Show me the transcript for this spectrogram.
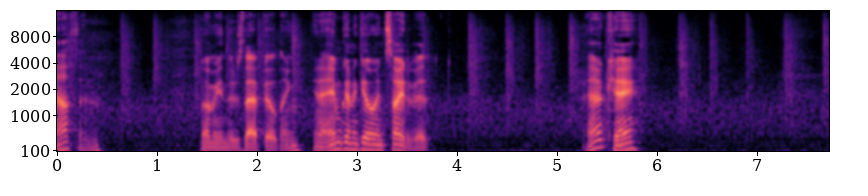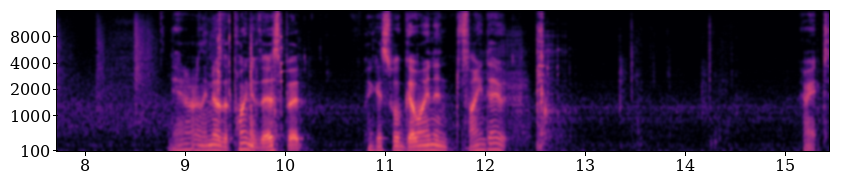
Nothing. I mean, there's that building. And I am going to go inside of it. Okay. Yeah, I don't really know the point of this, but I guess we'll go in and find out. Alright,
